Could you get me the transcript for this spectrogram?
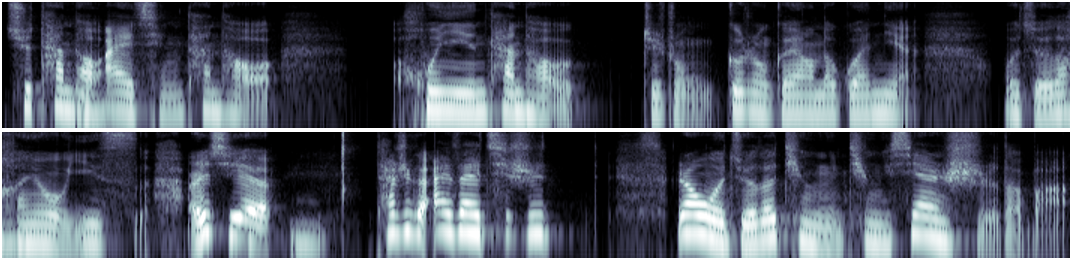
去探讨嗯。爱情，探讨婚姻，探讨这种各种各样的观念，我觉得很嗯。有意思。而且他。这个爱在其实让我觉得挺挺现实的吧，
